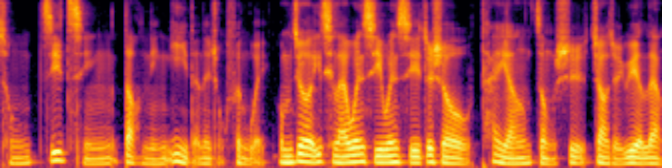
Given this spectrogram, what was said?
从激情到凝意的那种氛围，我们就一起来温习温习这首《太阳总是照着月亮》。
